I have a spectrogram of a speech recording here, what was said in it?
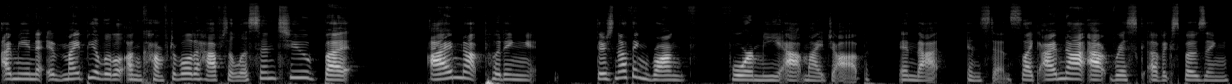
I mean, it might be a little uncomfortable to have to listen to, but I'm not putting there's nothing wrong for me at my job in that instance. Like I'm not at risk of exposing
